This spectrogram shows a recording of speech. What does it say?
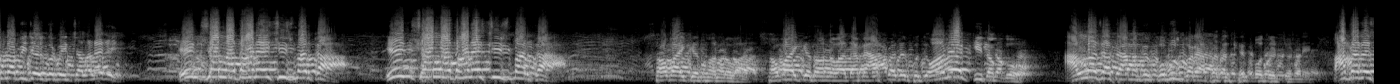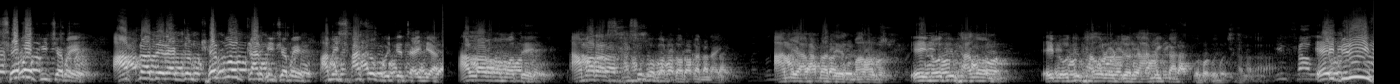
আমরা বিজয় করব ইনশাল্লাহ নাকি? ইনশাল্লাহ ধানের শীষ মার্কা। ইনশাল্লাহ ধানের শীষ মার্কা। সবাইকে ধন্যবাদ সবাইকে ধন্যবাদ। আমি আপনাদের প্রতি অনেক কৃতজ্ঞ। আল্লাহ যাতে আমাকে কবুল করে আপনাদের খেদমতের জন্য। আপনাদের সেবক হিসেবে, আপনাদের একজন খেদমতকার হিসেবে আমি শাসক হইতে চাই না। আল্লাহ রহমতে আমার আর শাসক হবার দরকার নাই। আমি আপনাদের মানুষ। এই নদী ভাঙন, এই নদী ভাঙনের জন্য আমি কাজ করব ইনশাল্লাহ এই ব্রিজ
